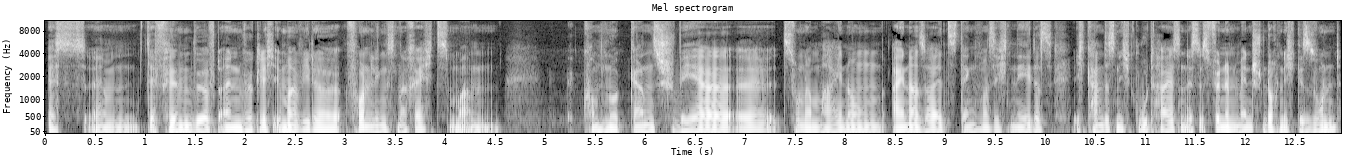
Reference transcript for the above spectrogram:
es, ähm, der Film wirft einen wirklich immer wieder von links nach rechts. Man kommt nur ganz schwer äh, zu einer Meinung. Einerseits denkt man sich, nee, das, ich kann das nicht gutheißen, das ist für einen Menschen doch nicht gesund.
